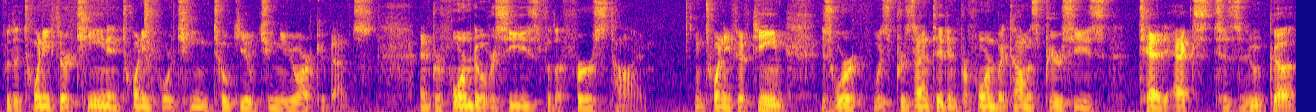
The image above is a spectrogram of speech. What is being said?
for the 2013 and 2014 Tokyo to New York events and performed overseas for the first time. In 2015, his work was presented and performed by Thomas Piercy's TEDx Tezuka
